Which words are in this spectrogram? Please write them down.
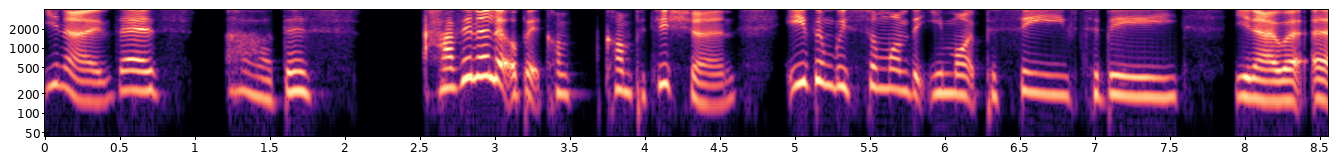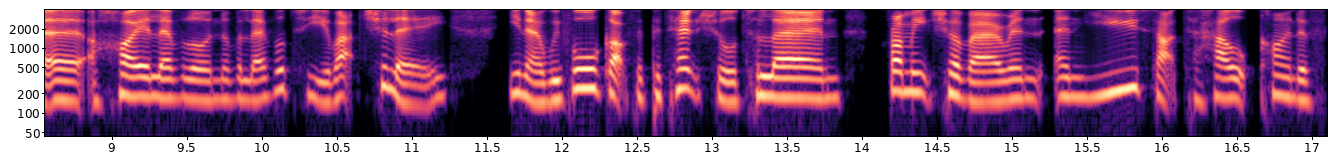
you know, there's oh, there's having a little bit com- competition, even with someone that you might perceive to be, you know, a, a higher level or another level to you. Actually, you know, we've all got the potential to learn from each other and and use that to help kind of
